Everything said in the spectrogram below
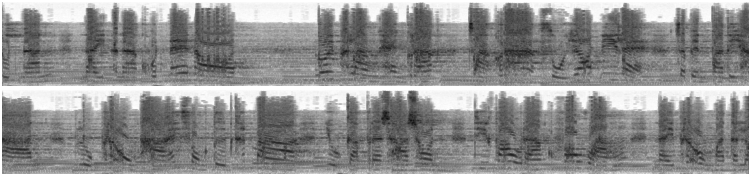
จุดนั้นในอนาคตแน่นอน ด้วยพลังแห่งรักจากรากสู่ยอดนี่แหละ จะเป็นปาฏิหาริย์ปลุกพระองค์พา ประชาชนที่เฝ้ารักเฝ้าหวังในพระองค์มาตล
